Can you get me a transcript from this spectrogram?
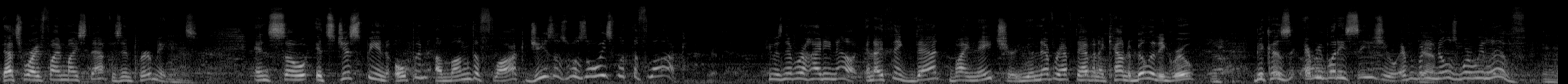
That's where I find my staff is in prayer meetings. And so it's just being open among the flock. Jesus was always with the flock. He was never hiding out. And I think that by nature, you never have to have an accountability group because everybody sees you. Everybody Yeah. knows where we live. Mm-hmm.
